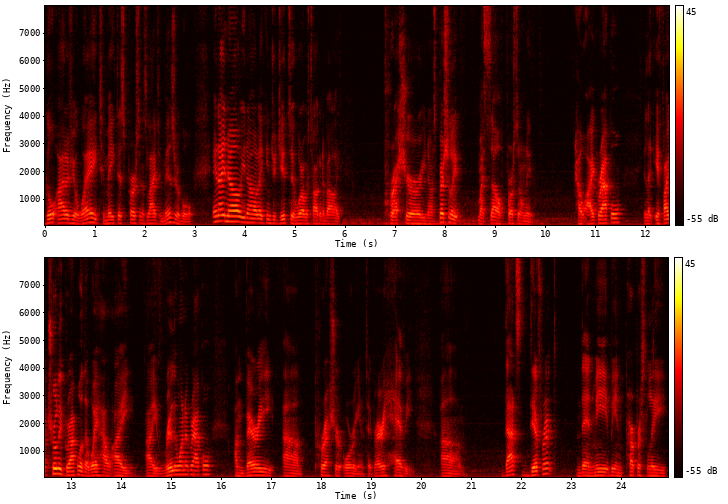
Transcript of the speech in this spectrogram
go out of your way to make this person's life miserable? And I know, you know, like in jujitsu, where I was talking about like pressure, you know, especially myself personally, how I grapple. Like if I truly grapple the way how I I really want to grapple, I'm very um, pressure oriented, very heavy. Um, that's different than me being purposely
